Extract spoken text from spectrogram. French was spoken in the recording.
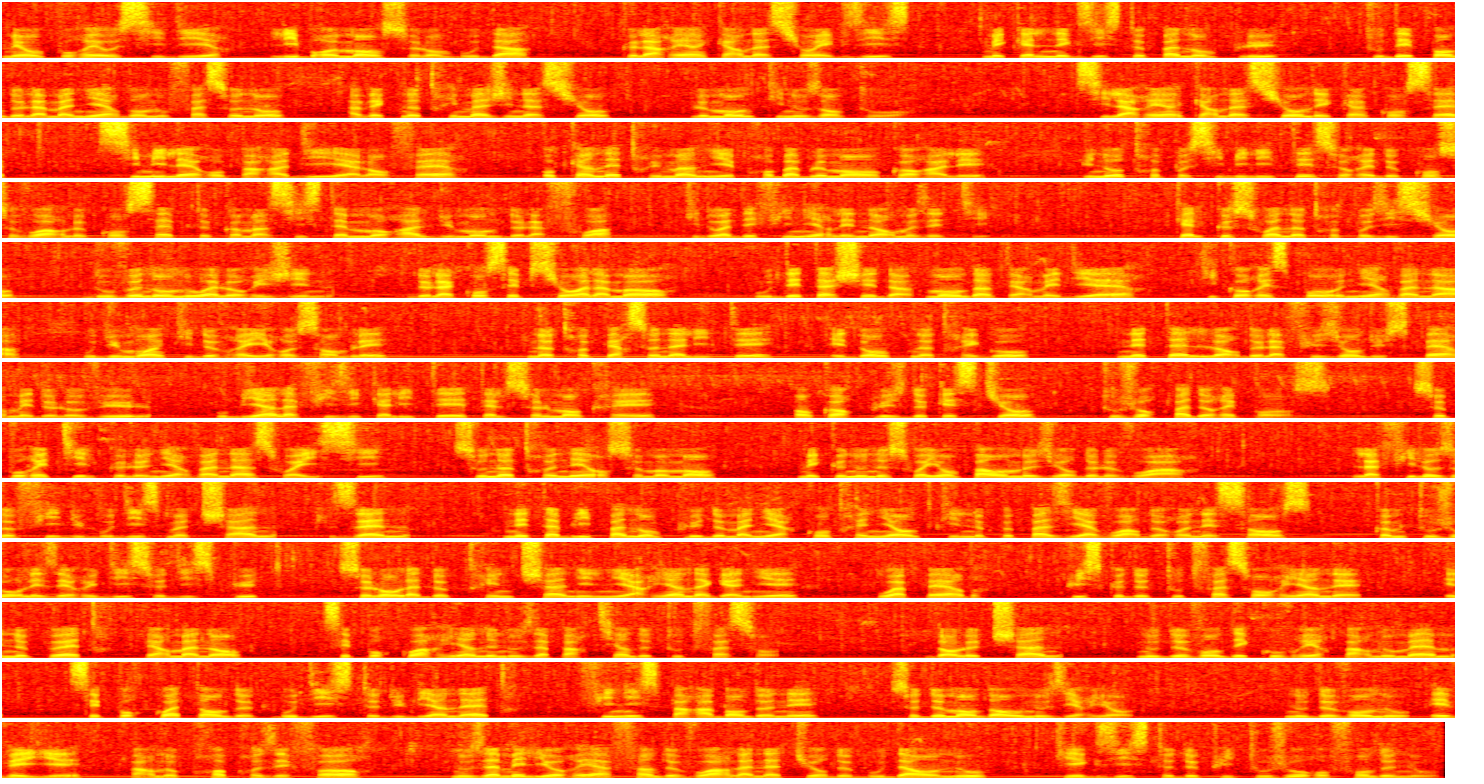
Mais on pourrait aussi dire, librement selon Bouddha, que la réincarnation existe, mais qu'elle n'existe pas non plus, tout dépend de la manière dont nous façonnons, avec notre imagination, le monde qui nous entoure. Si la réincarnation n'est qu'un concept, similaire au paradis et à l'enfer, aucun être humain n'y est probablement encore allé, une autre possibilité serait de concevoir le concept comme un système moral du monde de la foi, qui doit définir les normes éthiques. Quelle que soit notre position, d'où venons-nous à l'origine? De la conception à la mort, ou détaché d'un monde intermédiaire, qui correspond au nirvana, ou du moins qui devrait y ressembler? Notre personnalité, et donc notre ego, Naît-elle lors de la fusion du sperme et de l'ovule, ou bien la physicalité est-elle seulement créée? Encore plus de questions, toujours pas de réponse. Se pourrait-il que le nirvana soit ici, sous notre nez en ce moment, mais que nous ne soyons pas en mesure de le voir? La philosophie du bouddhisme Chan, Zen, n'établit pas non plus de manière contraignante qu'il ne peut pas y avoir de renaissance, comme toujours les érudits se disputent, selon la doctrine Chan il n'y a rien à gagner, ou à perdre, puisque de toute façon rien n'est, et ne peut être, permanent, c'est pourquoi rien ne nous appartient de toute façon. Dans le Chan, nous devons découvrir par nous-mêmes, c'est pourquoi tant de bouddhistes du bien-être finissent par abandonner, se demandant où nous irions. Nous devons nous éveiller, par nos propres efforts, nous améliorer afin de voir la nature de Bouddha en nous, qui existe depuis toujours au fond de nous.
